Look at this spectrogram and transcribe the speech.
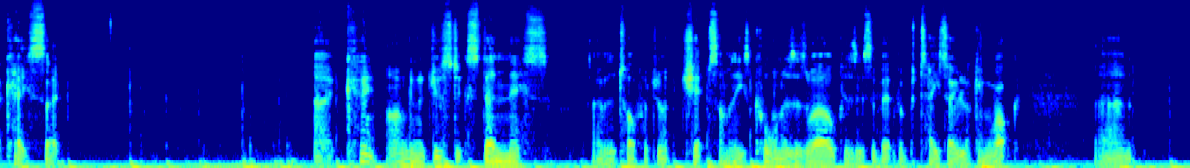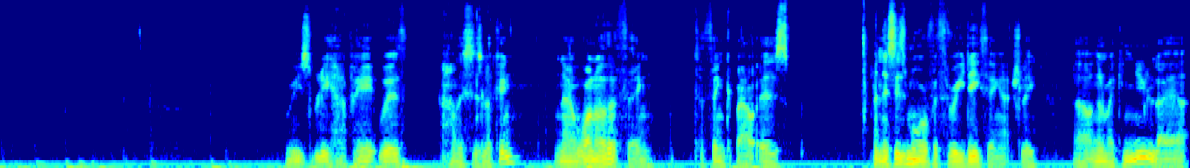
okay so okay I'm going to just extend this over the top. I'm going to chip some of these corners as well because it's a bit of a potato looking rock. And reasonably happy with how this is looking. Now one other thing to think about is, and this is more of a 3D thing actually, uh, I'm going to make a new layer,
